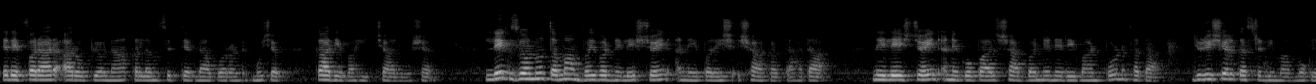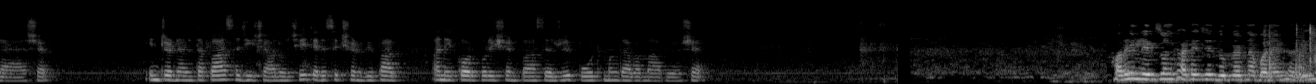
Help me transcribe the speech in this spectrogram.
ત્યારે ફરાર આરોપીઓના કલમ સિત્તેરના વોરંટ મુજબ કાર્યવાહી ચાલુ છે. લેક ઝોનનું તમામ વહીવટ નિલેશ જૈન અને પરેશ શાહ કરતા હતા. નિલેશ જૈન અને ગોપાલ શાહ બંનેને રિમાન્ડ પૂર્ણ થતાં જ્યુડિશિયલ કસ્ટડીમાં મોકલાયા છે. ઇન્ટરનલ તપાસ હજી ચાલુ છે ત્યારે શિક્ષણ વિભાગ અને કોર્પોરેશન પાસે રિપોર્ટ મંગાવવામાં આવ્યો છે. હરી લેકઝોન ખાતે જે દુર્ઘટના બનેલ હતી,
